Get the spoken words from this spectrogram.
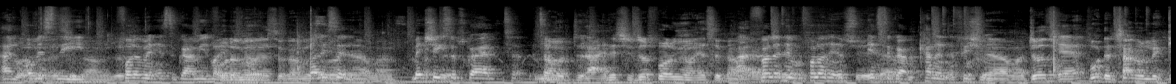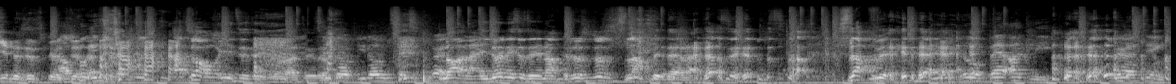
And Follow obviously, Instagram, follow me on Instagram. Use my Follow me on. Instagram. But listen, yeah, man. make sure you subscribe to. to No, like, should just follow me on Instagram. Yeah. follow him. Follow him. Instagram, Canon official. Yeah, man. Just Yeah. put the channel link in the description. I'll put in the That's, that's what I want you to do. That's what I. You don't, you don't say subscribe. No, like you don't need to say nothing. Just, just slap it there, like that's it. Just slap, slap it. You're bare ugly. Real thing. Aye,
